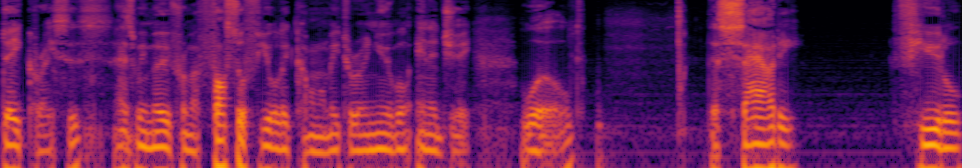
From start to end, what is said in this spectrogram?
decreases, as we move from a fossil fuel economy to a renewable energy world, the Saudi feudal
